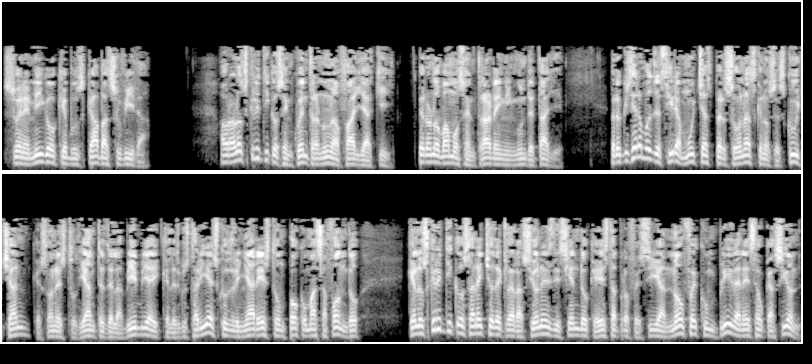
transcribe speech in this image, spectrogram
su enemigo que buscaba su vida. Ahora los críticos encuentran una falla aquí, pero no vamos a entrar en ningún detalle. Pero quisiéramos decir a muchas personas que nos escuchan, que son estudiantes de la Biblia y que les gustaría escudriñar esto un poco más a fondo, que los críticos han hecho declaraciones diciendo que esta profecía no fue cumplida en esa ocasión,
